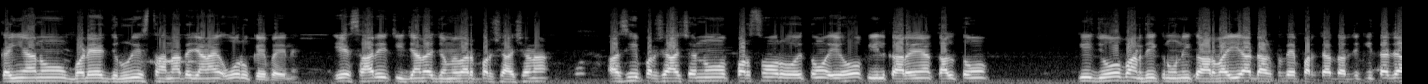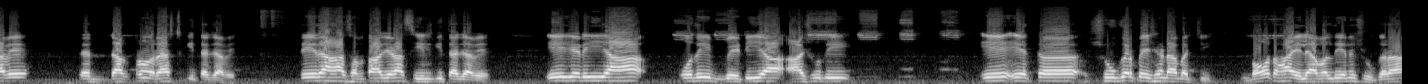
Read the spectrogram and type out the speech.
ਕਈਆਂ ਨੂੰ ਬੜੇ ਜ਼ਰੂਰੀ ਸਥਾਨਾਂ ਤੇ ਜਾਣਾ, ਉਹ ਰੁਕੇ ਪਏ ਨੇ। ਇਹ ਸਾਰੀ ਚੀਜ਼ਾਂ ਦਾ ਜ਼ਿੰਮੇਵਾਰ ਪ੍ਰਸ਼ਾਸਨ ਆ। ਅਸੀਂ ਪ੍ਰਸ਼ਾਸਨ ਨੂੰ ਪਰਸੋਂ ਰੋਜ਼ ਤੋਂ ਇਹੋ ਅਪੀਲ ਕਰ ਰਹੇ ਹਾਂ ਕੱਲ ਤੋਂ ਕਿ ਜੋ ਬਣਦੀ ਕਾਨੂੰਨੀ ਕਾਰਵਾਈ ਆ, ਡਾਕਟਰ ਤੇ ਪਰਚਾ ਦਰਜ ਕੀਤਾ ਜਾਵੇ ਤੇ ਡਾਕਟਰ ਨੂੰ ਅਰੈਸਟ ਕੀਤਾ ਜਾਵੇ ਤੇ ਇਹਦਾ ਹਸਪਤਾਲ ਜਿਹੜਾ ਸੀਲ ਕੀਤਾ ਜਾਵੇ। ਇਹ ਜਿਹੜੀ ਆ, ਉਹਦੀ ਬੇਟੀ ਆ, ਆਸ਼ੂ ਦੀ, ਇਹ ਇੱਕ ਸ਼ੂਗਰ ਪੇਸ਼ੈਂਟ ਆ ਬੱਚੀ। ਬਹੁਤ ਹਾਈ ਲੈਵਲ ਦੀ ਇਹਨੂੰ ਸ਼ੂਗਰ ਆ।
